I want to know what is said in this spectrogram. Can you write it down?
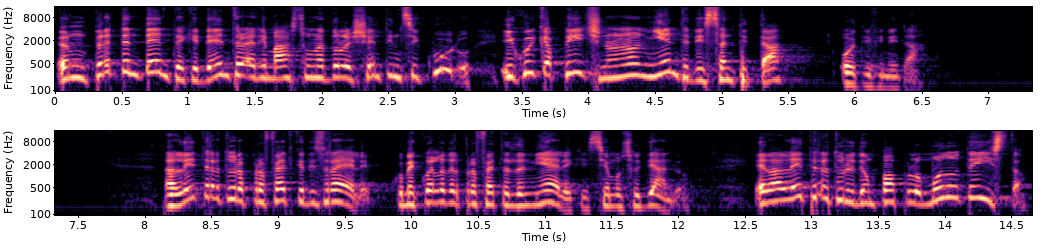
È un pretendente che dentro è rimasto un adolescente insicuro, i cui capricci non hanno niente di santità o divinità. La letteratura profetica di Israele, come quella del profeta Daniele che stiamo studiando, è la letteratura di un popolo monoteista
